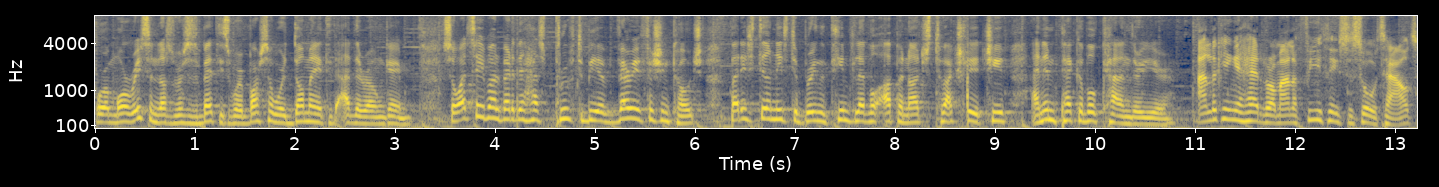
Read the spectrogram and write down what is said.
or a more recent loss versus Betis, where Barca were dominated at their own game. So I'd say Valverde has proved to be a very efficient coach, but he still needs to bring the team's level up a notch to actually achieve an impeccable calendar year. And looking ahead, Roman, a few things to sort out.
